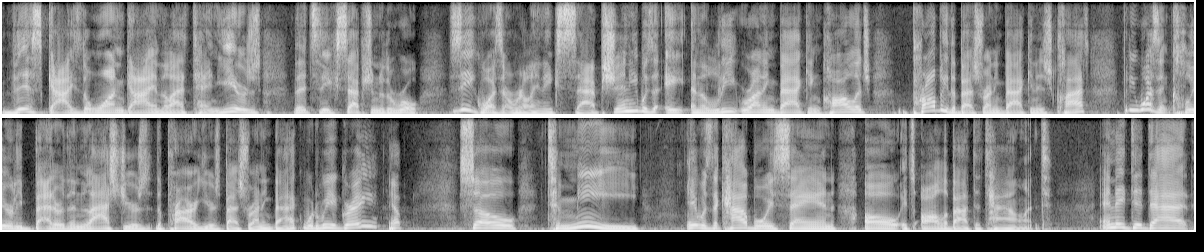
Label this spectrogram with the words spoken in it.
this guy's the one guy in the last 10 years that's the exception to the rule. Zeke wasn't really an exception. He was a, an elite running back in college, probably the best running back in his class, but he wasn't clearly better than last year's, the prior year's best running back. Would we agree? Yep. So to me, it was the Cowboys saying, "Oh, it's all about the talent." And they did that,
